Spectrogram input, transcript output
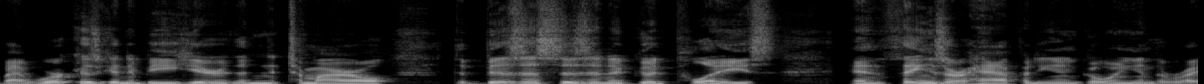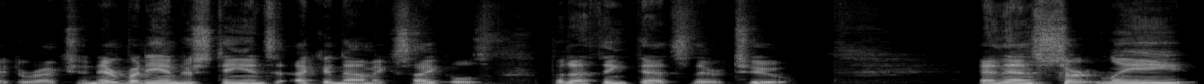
my work is going to be here. Then tomorrow, the business is in a good place and things are happening and going in the right direction. Everybody understands economic cycles, but I think that's there too. And then certainly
